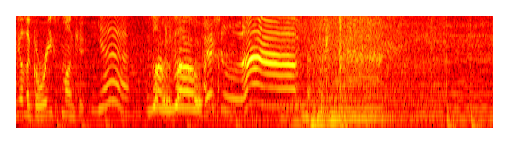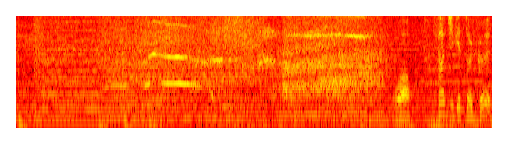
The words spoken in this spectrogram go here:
You're the grease monkey. Yeah. Vroom, vroom. Yes, love! Whoa. How'd you get so good?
